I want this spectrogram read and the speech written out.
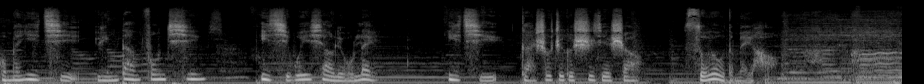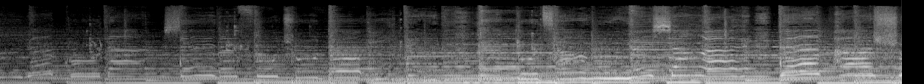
我们一起云淡风轻，一起微笑流泪，一起感受这个世界上所有的美好。越害怕越孤单，谁的付出多一点？我藏，越相爱，越怕输，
